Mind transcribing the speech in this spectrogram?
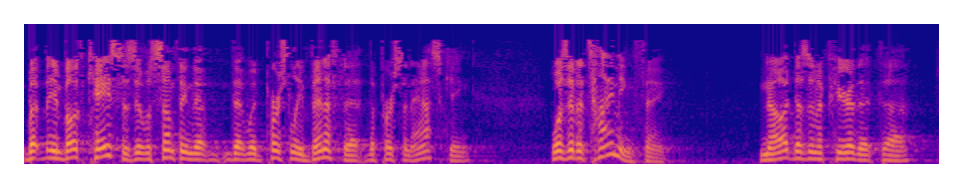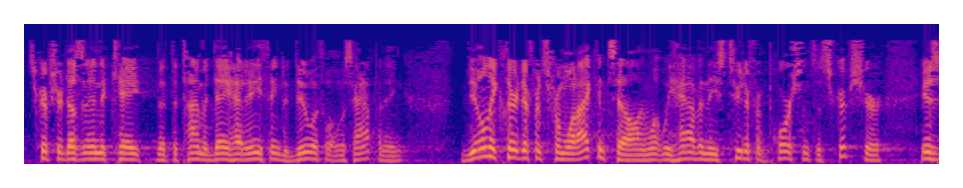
but in both cases it was something that, that would personally benefit the person asking. Was it a timing thing? No, it doesn't appear that uh, Scripture doesn't indicate that the time of day had anything to do with what was happening. The only clear difference from what I can tell and what we have in these two different portions of Scripture is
